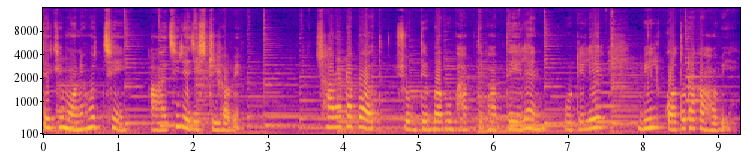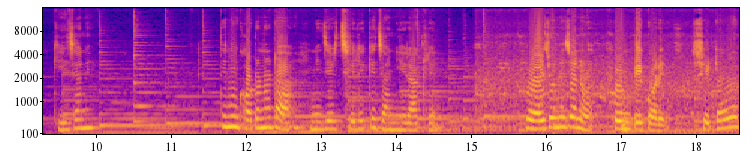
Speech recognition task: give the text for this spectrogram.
দেখে মনে হচ্ছে আজই রেজিস্ট্রি হবে। সারাটা পথ সুখদেববাবু ভাবতে ভাবতে এলেন, হোটেলের বিল কত টাকা হবে, কে জানে? তিনি ঘটনাটা নিজের ছেলেকে জানিয়ে রাখলেন। প্রয়োজনে যেন ফোন পে করে সেটাও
